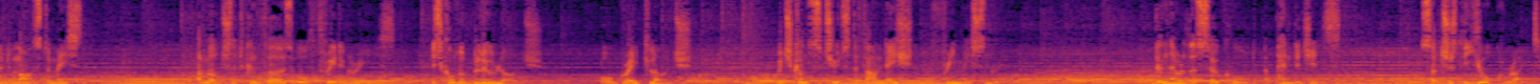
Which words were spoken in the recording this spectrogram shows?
and Master Mason. A lodge that confers all three degrees is called a Blue Lodge, or Great Lodge, which constitutes the foundation of Freemasonry. Then there are the so-called appendages, such as the York Rite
